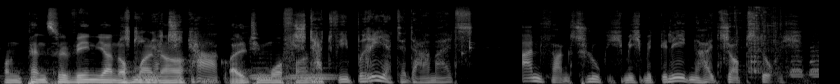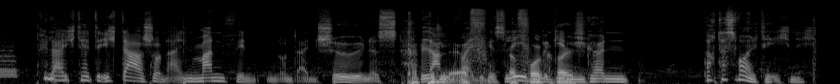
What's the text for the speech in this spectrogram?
von Pennsylvania nochmal nach, nach Baltimore fahren. Die Stadt vibrierte damals. Anfangs schlug ich mich mit Gelegenheitsjobs durch. Vielleicht hätte ich da schon einen Mann finden und ein schönes, Kapitel langweiliges Leben beginnen können. Doch das wollte ich nicht.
